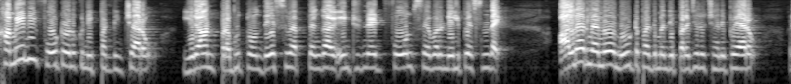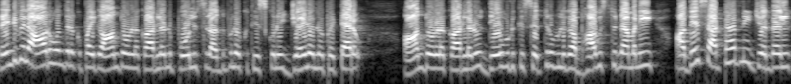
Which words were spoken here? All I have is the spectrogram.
ఖమేనీ ఫోటోలకు నిప్పంటించారు. ఇరాన్ ప్రభుత్వం దేశవ్యాప్తంగా ఇంటర్నెట్ ఫోన్ సేవలు నిలిపేసింది. అల్లర్లలో నూట పది మంది ప్రజలు చనిపోయారు. రెండు వేల ఆరు వందలకు పైగా ఆందోళనకారులను పోలీసులు అదుపులోకి తీసుకుని జైళ్ళలో పెట్టారు. ఆందోళనకారులను దేవుడికి శత్రువులుగా భావిస్తున్నామని ఆ దేశ attorney general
